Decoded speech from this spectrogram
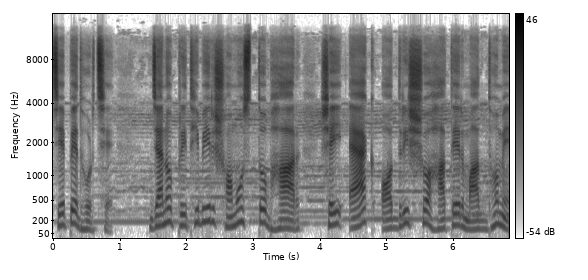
চেপে ধরছে, যেন পৃথিবীর সমস্ত ভার সেই এক অদৃশ্য হাতের মাধ্যমে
